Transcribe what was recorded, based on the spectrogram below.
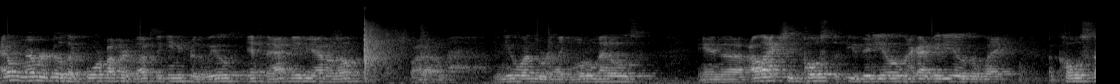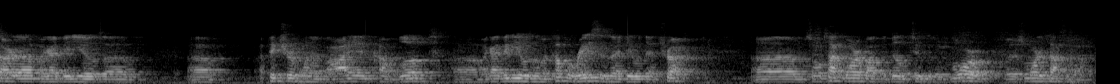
I don't remember if it was like four or five hundred bucks they gave me for the wheels, if that maybe. I don't know. But um, the new ones were like Moto Metals, and uh, I'll actually post a few videos. I got videos of like a coal startup. I got videos of uh, a picture of when I bought it, how it looked. Um, I got videos of a couple races I did with that truck. Um, so I'll talk more about the build too, because there's more, there's more to talk about.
